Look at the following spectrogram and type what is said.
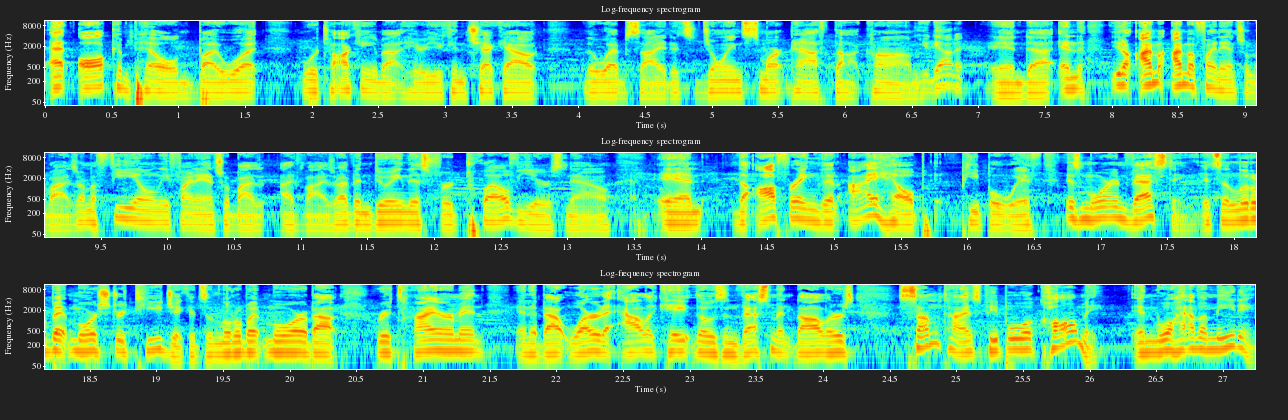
at all compelled by what we're talking about here, you can check out the website. It's joinsmartpath.com. You got it. And uh, and you know, I'm I'm a financial advisor. I'm a fee only financial advisor. I've been doing this for 12 years now, and the offering that I help people with is more investing. It's a little bit more strategic. It's a little bit more about retirement and about where to allocate those investment dollars. Sometimes people will call me and we'll have a meeting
